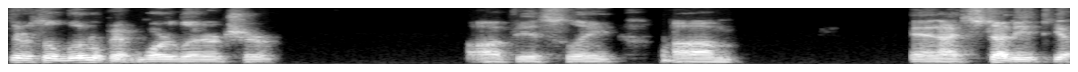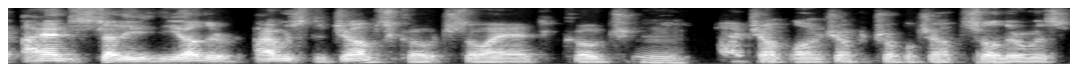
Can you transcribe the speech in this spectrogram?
there was a little bit more literature, obviously. Um, and I studied the I had to study the other I was the jumps coach, so I had to coach mm. high jump, long jump, and triple jump. So there was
